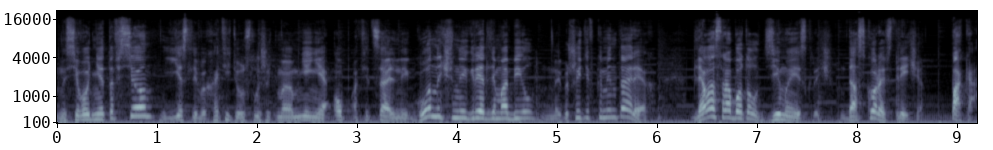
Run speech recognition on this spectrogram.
На сегодня это все. Если вы хотите услышать мое мнение об официальной гоночной игре для мобил, напишите в комментариях. Для вас работал Дима Искрич. До скорой встречи. Пока!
